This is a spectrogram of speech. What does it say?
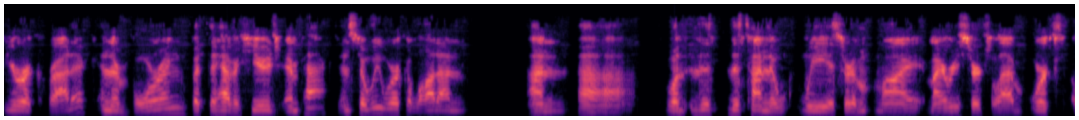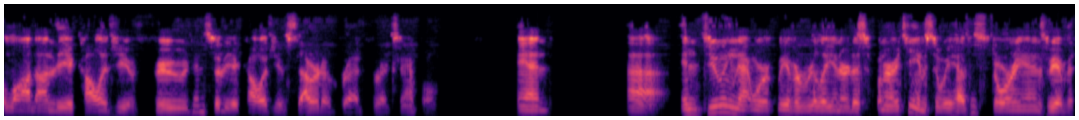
bureaucratic and they're boring, but they have a huge impact. And so we work a lot on on uh, well this this time that we sort of my my research lab works a lot on the ecology of food and so the ecology of sourdough bread, for example. And uh, in doing that work, we have a really interdisciplinary team. So we have historians, we have a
